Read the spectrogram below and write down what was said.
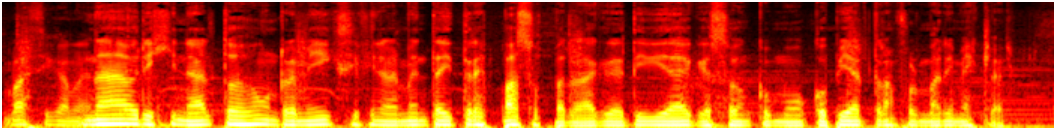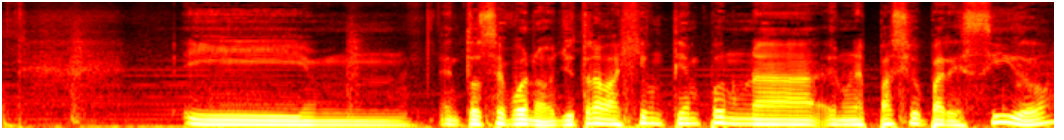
básicamente. Nada original, todo es un remix y finalmente hay tres pasos para la creatividad que son como copiar, transformar y mezclar. Y mm, entonces, bueno, yo trabajé un tiempo en, una, en un espacio parecido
